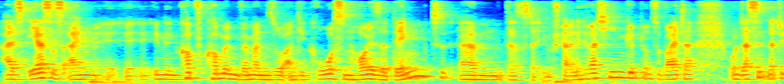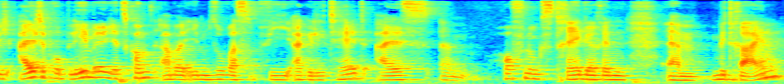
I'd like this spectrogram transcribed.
als erstes einem in den Kopf kommen, wenn man so an die großen Häuser denkt, ähm, dass es da eben steile Hierarchien gibt und so weiter. Und das sind natürlich alte Probleme. Jetzt kommt aber eben sowas wie Agilität als ähm, Hoffnungsträgerin ähm, mit rein.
